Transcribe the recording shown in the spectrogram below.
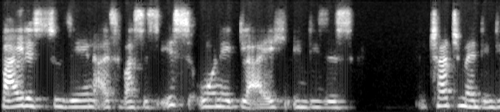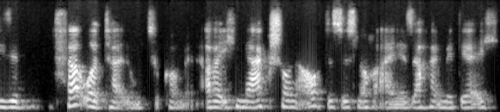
beides zu sehen, als was es ist, ohne gleich in dieses Judgment, in diese Verurteilung zu kommen. Aber ich merke schon auch, das ist noch eine Sache, mit der ich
